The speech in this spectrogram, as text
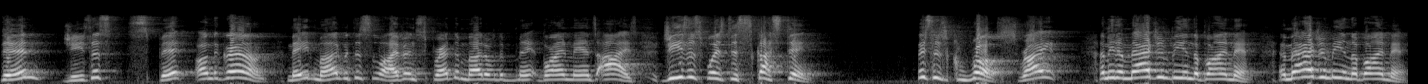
then Jesus spit on the ground, made mud with the saliva, and spread the mud over the blind man's eyes. Jesus was disgusting. This is gross, right? I mean, imagine being the blind man. Imagine being the blind man.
